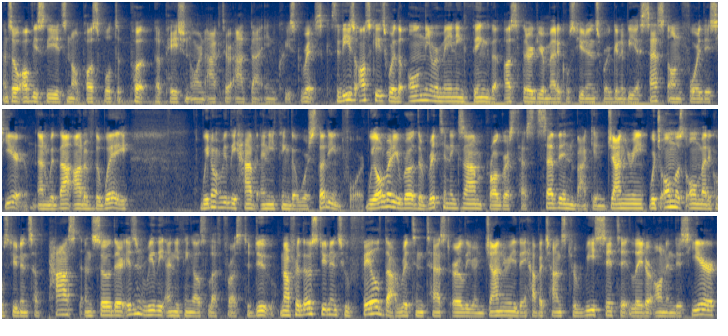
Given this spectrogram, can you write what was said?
And so obviously it's not possible to put a patient or an actor at that increased risk. So these OSCEs were the only remaining thing that us third year medical students were going to be assessed on for this year. And with that out of the way, we don't really have anything that we're studying for. We already wrote the written exam, Progress Test 7, back in January, which almost all medical students have passed, and so there isn't really anything else left for us to do. Now, for those students who failed that written test earlier in January, they have a chance to resit it later on in this year,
